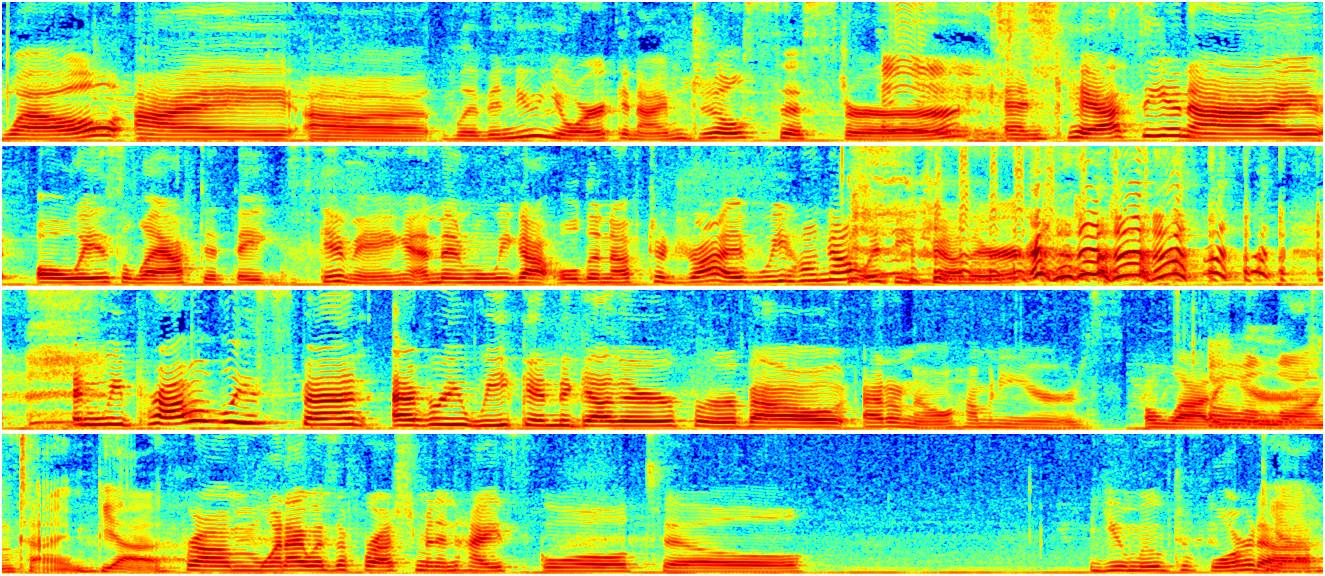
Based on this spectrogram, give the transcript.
Well, I uh, live in New York, and I'm Jill's sister. Hey. And Cassie and I always laughed at Thanksgiving, and then when we got old enough to drive, we hung out with each other. and we probably spent every weekend together for about I don't know how many years. A lot of Oh, years. a long time. Yeah. From when I was a freshman in high school till you moved to Florida. Yeah.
